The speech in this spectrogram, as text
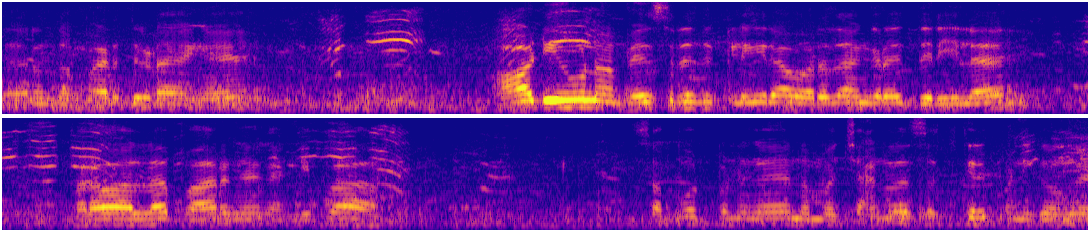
யாரும் தப்பாக எடுத்துக்கிடாங்க ஆடியோவும் நான் பேசுகிறது கிளியராக வருதாங்கிறது தெரியல. பரவாயில்ல பாருங்கள் கண்டிப்பாக சப்போர்ட் பண்ணுங்கள் நம்ம சேனலை சப்ஸ்கிரைப் பண்ணிக்கோங்க.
